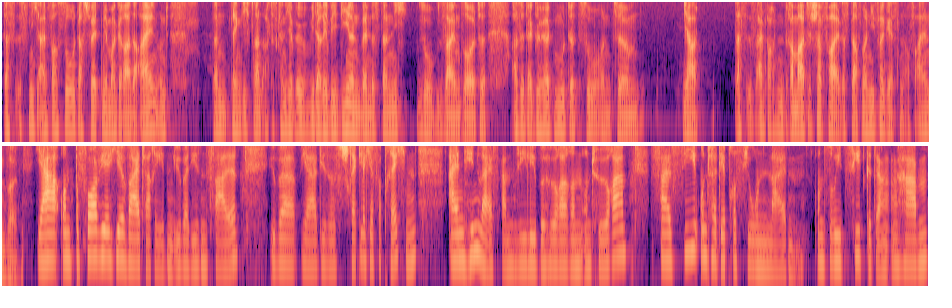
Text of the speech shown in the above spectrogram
Das ist nicht einfach so, das fällt mir mal gerade ein und dann denke ich dran, ach, das kann ich ja wieder revidieren, wenn es dann nicht so sein sollte. Also da gehört Mut dazu und ähm, ja, das ist einfach ein dramatischer Fall. Das darf man nie vergessen, auf allen Seiten. Ja, und bevor wir hier weiterreden über diesen Fall, über ja dieses schreckliche Verbrechen, ein Hinweis an Sie, liebe Hörerinnen und Hörer, falls Sie unter Depressionen leiden und Suizidgedanken haben,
